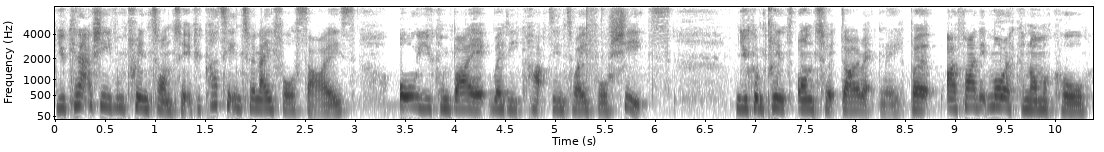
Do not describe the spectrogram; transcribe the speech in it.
You can actually even print onto it. If you cut it into an A4 size, or you can buy it ready cut into A4 sheets, you can print onto it directly. But I find it more economical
